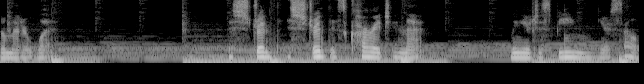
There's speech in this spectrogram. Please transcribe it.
no matter what. The strength is strength is courage in that when you're just being yourself.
